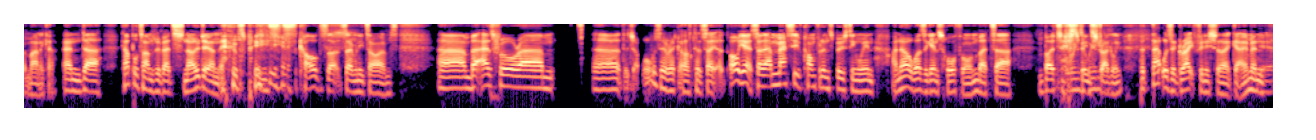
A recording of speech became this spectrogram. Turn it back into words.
at Manuka. And uh, a couple of times we've had snow down there. It's been s cold so, so many times. Um, but as for um, uh, the, what was their record? I was going to say, oh yeah, so that massive confidence boosting win. I know it was against Hawthorn, but uh, both teams have been struggling. But that was a great finish to that game, and Yeah.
